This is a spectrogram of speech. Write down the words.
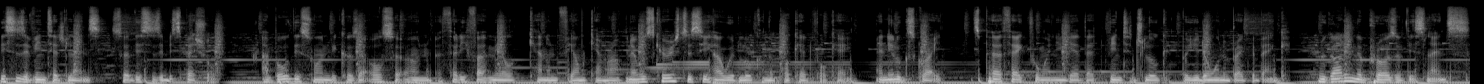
This is a vintage lens, so this is a bit special. I bought this one because I also own a 35mm Canon film camera and I was curious to see how it would look on the Pocket 4K, and it looks great. It's perfect for when you get that vintage look but you don't want to break the bank. Regarding the pros of this lens,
